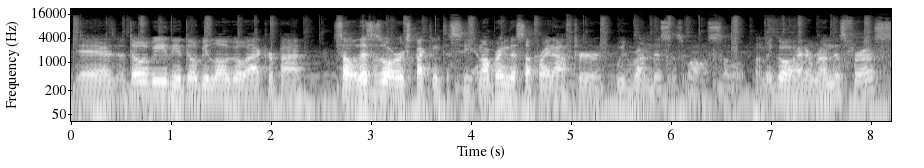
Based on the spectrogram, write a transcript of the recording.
is Adobe, the Adobe logo, Acrobat. So this is what we're expecting to see. And I'll bring this up right after we run this as well. So let me go ahead and run this for us.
